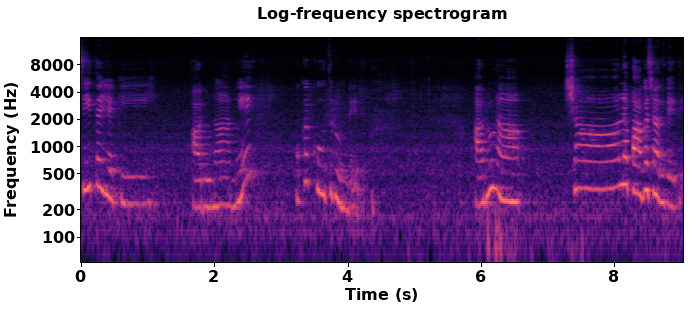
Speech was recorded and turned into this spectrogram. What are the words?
సీతయ్యకి అరుణ అనే ఒక కూతురు ఉండేది. అరుణ చాలా బాగా చదివేది.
